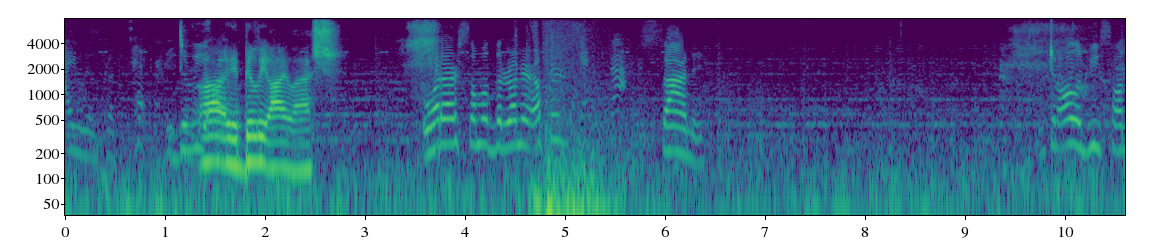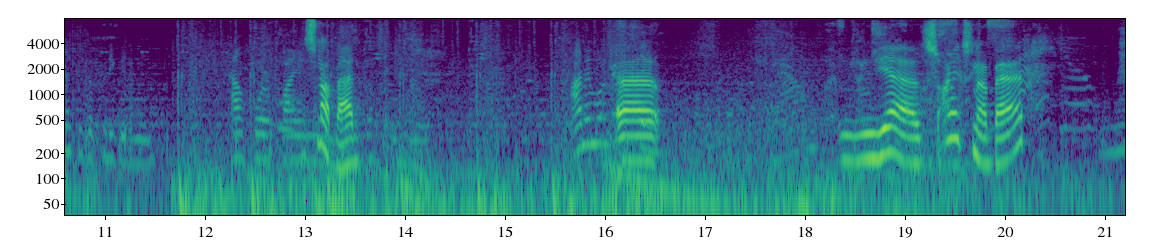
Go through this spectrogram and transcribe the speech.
I will protect the Billie Uh, yeah, Billy Eyelash. What are some of the runner-uppers? Sonic. We can all agree Sonic is a pretty good meme. How horrifying. It's not bad. disgusting he is. I mean, what if Uh, mm, yeah, Sonic's not bad. Yeah,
